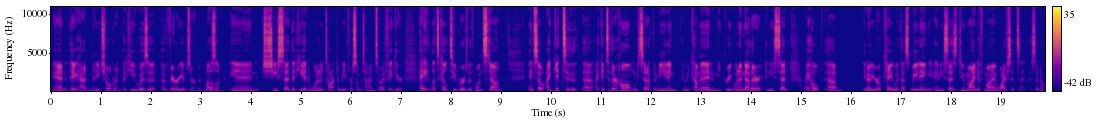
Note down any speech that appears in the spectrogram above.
and they had many children. But he was a, a very observant Muslim, and she said that he had wanted to talk to me for some time. So I figure, hey, let's kill two birds with one stone. And so I get to uh, I get to their home. We set up the meeting, and we come in and we greet one another. And he said, I hope. Um, you know, you're okay with us meeting? And he says, Do you mind if my wife sits in? I said, No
